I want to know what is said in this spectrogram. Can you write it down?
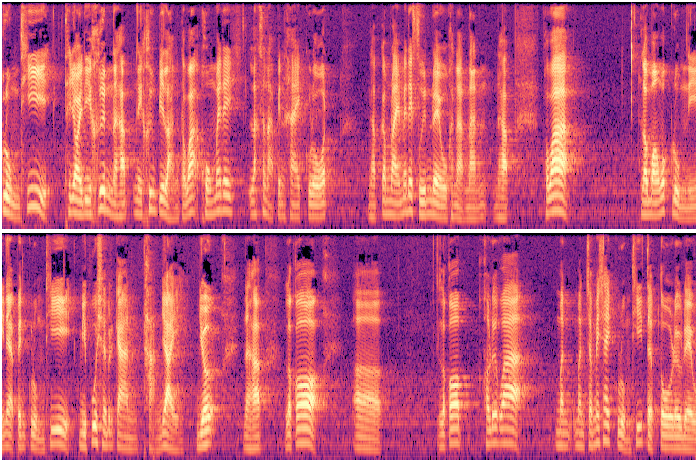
กลุ่มที่ทยอยดีขึ้นนะครับในครึ่งปีหลัง แต่ว่าคงไม่ได้ลักษณะเป็น High Growth นะครับกำไรไม่ได้ฟื้นเร็วขนาดนั้นนะครับ เพราะว่าเรามองว่ากลุ่มนี้เนี่ยเป็นกลุ่มที่มีผู้ใช้บริการฐานใหญ่เยอะนะครับ แล้วก็ แล้วก็เขาเรียกว่ามันมันจะไม่ใช่กลุ่มที่เติบโตเร็ว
